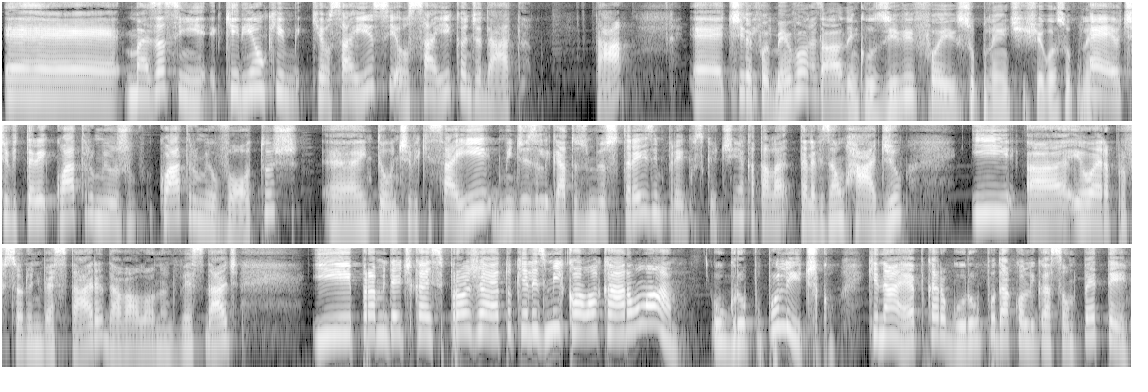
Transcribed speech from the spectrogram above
É, mas assim, queriam que, que eu saísse, eu saí candidata, tá? É, Você tive foi que bem votado, inclusive foi suplente, chegou a suplente. É, eu tive 4 mil, 4 mil votos, é, então tive que sair, me desligar dos meus três empregos que eu tinha, a tele- televisão, rádio, e ah, eu era professora universitária, dava aula na universidade, e para me dedicar a esse projeto que eles me colocaram lá, o grupo político, que na época era o grupo da coligação do PT,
